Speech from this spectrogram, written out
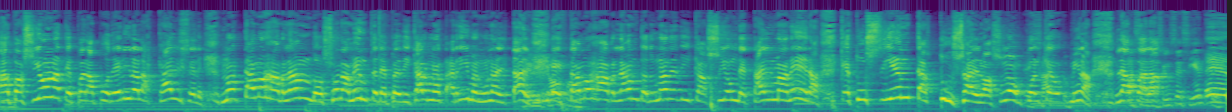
Apasionate para poder ir a las cárceles. No estamos hablando solamente de predicar una tarima en un altar. Estamos hablando de una dedicación de tal manera que tú sientas tu salvación. Porque, Exacto. mira, la, La palabra. salvación se siente.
